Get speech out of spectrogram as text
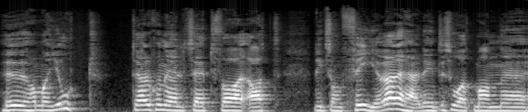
Hur har man gjort traditionellt sett för att liksom fira det här? Det är inte så att man eh,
